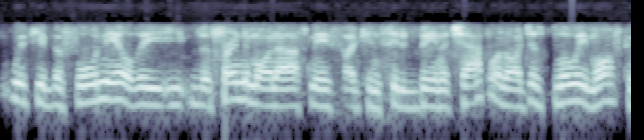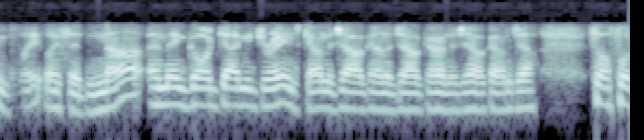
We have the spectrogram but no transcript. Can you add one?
with you before, Neil, the the friend of mine asked me if I'd considered being a chaplain. I just blew him off completely. I said, nah. And then God gave me dreams going to jail, going to jail, going to jail, going to jail. So I thought,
